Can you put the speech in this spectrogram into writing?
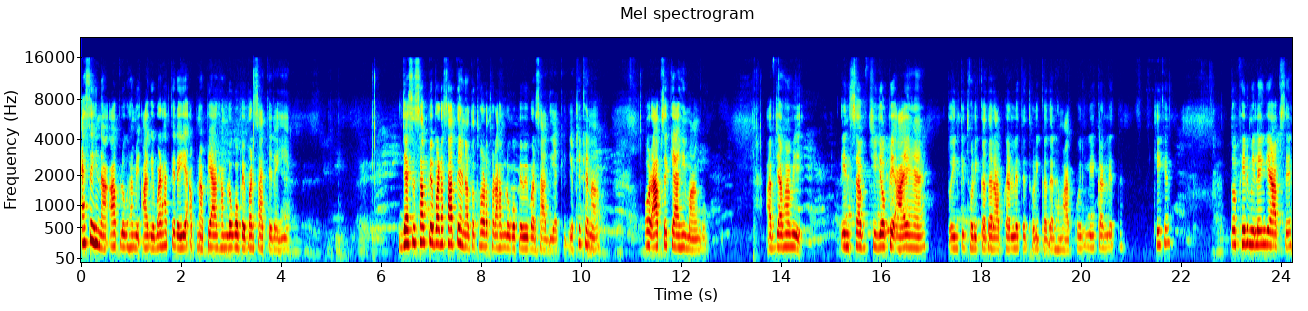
ऐसे ही ना आप लोग हमें आगे बढ़ाते रहिए, अपना प्यार हम लोगों पे बरसाते रहिए। जैसे सब पे बरसाते हैं ना तो थोड़ा थोड़ा हम लोगों पे भी बरसा दिया कीजिए, ठीक है ना? और आपसे क्या ही मांगो? अब जब हम इन सब चीज़ों पे आए हैं तो इनकी थोड़ी कदर आप कर लेते, थोड़ी कदर हम आपको लिए कर लेते, ठीक है? तो फिर मिलेंगे आपसे,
